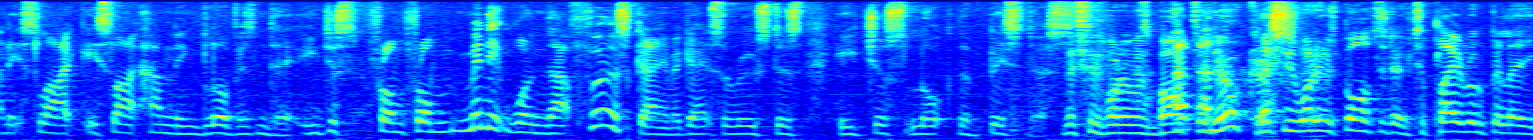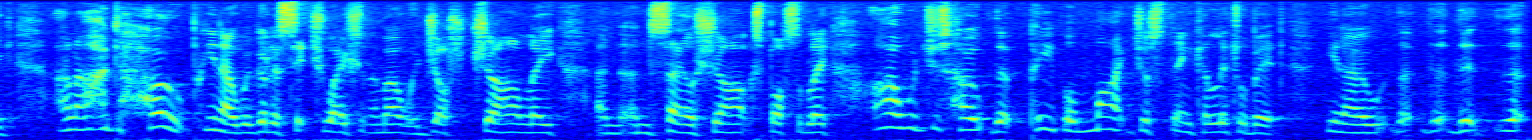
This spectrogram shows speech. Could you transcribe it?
and it's like it's like hand in glove, isn't it? He just from from minute one that first game against the Roosters, he just looked the business. This is what he was born And- to and do, Chris. This is what he was born to do, to play rugby league. And I'd hope, you know, we've got a situation at the moment with Josh Charnley and, and Sale Sharks possibly. I would just hope that people might just think a little bit, you know, know, that, that, that, that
